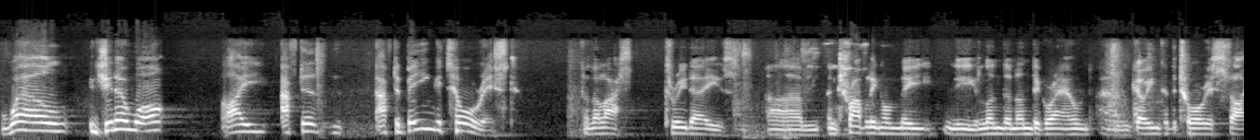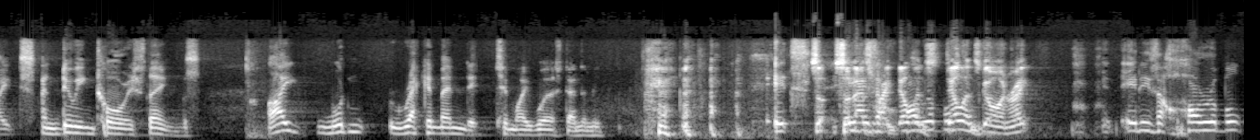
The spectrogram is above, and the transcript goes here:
Well, do you know what? I after after being a tourist for the last three days um, and travelling on the the London Underground and going to the tourist sites and doing tourist things, I wouldn't recommend it to my worst enemy. it's So, so it that's why Dylan's, horrible- Dylan's going, right? It is a horrible,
